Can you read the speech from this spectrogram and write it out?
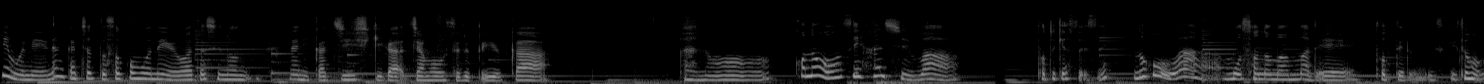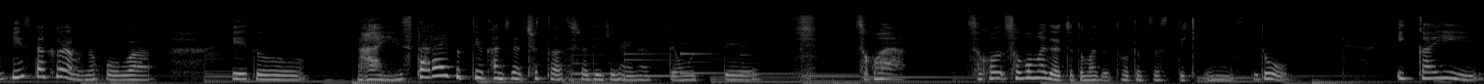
でもねなんかちょっとそこもね私の何か自意識が邪魔をするというかあのー、この音声配信はポッドキャストですね。の方はもうそのまんまで撮ってるんですけどインスタグラムの方はえっ、ー、とあインスタライブっていう感じはちょっと私はできないなって思ってそこはそこそこまではちょっとまだ到達できてないんですけど一回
